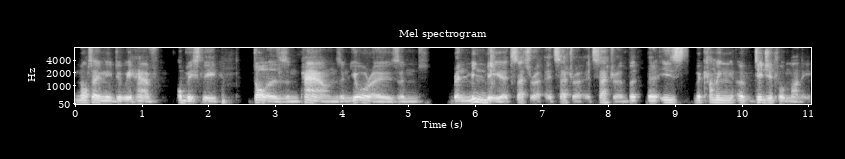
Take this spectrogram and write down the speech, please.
Not only do we have, obviously, dollars and pounds and euros and renminbi, etc., etc., etc., but there is the coming of digital money.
